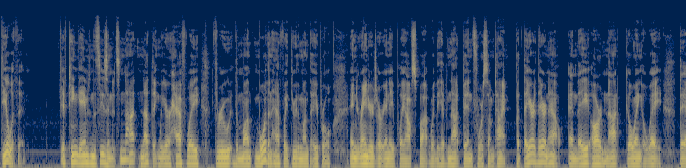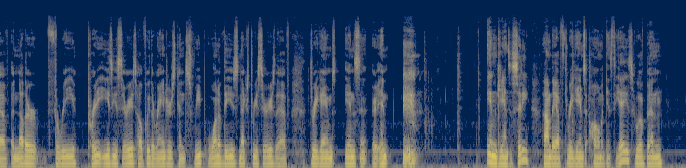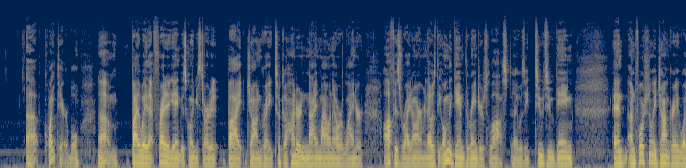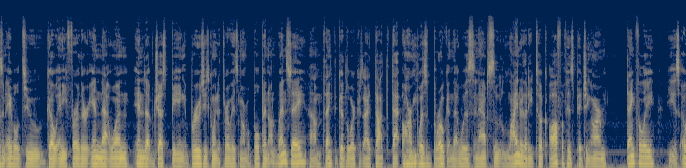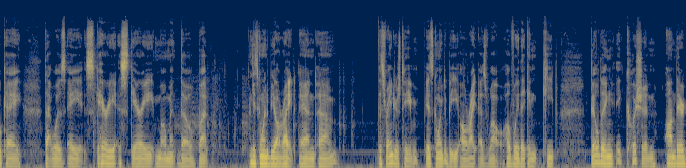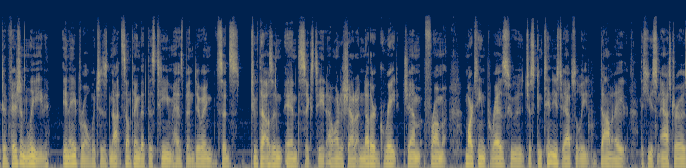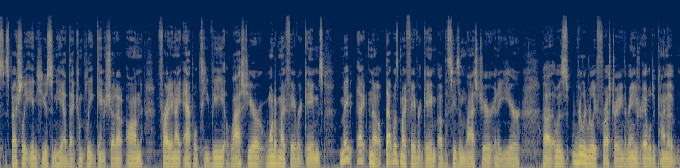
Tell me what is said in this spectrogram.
Deal with it. 15 games in the season. It's not nothing. We are halfway through the month, more than halfway through the month of April, and your Rangers are in a playoff spot where they have not been for some time. But they are there now, and they are not going away. They have another three pretty easy series. Hopefully, the Rangers can sweep one of these next three series. They have three games in in. in Kansas City, um, they have three games at home against the A's, who have been uh, quite terrible. Um, by the way, that Friday game is going to be started by Jon Gray. Took a 109 mile an hour liner off his right arm, and that was the only game the Rangers lost. It was a 2 2 game. And unfortunately, Jon Gray wasn't able to go any further in that one. Ended up just being a bruise. He's going to throw his normal bullpen on Wednesday. Um, thank the good Lord, because I thought that that arm was broken. That was an absolute liner that he took off of his pitching arm. Thankfully, he is okay. That was a scary, scary moment, though. But he's going to be all right. And um, this Rangers team is going to be all right as well. Hopefully, they can keep building a cushion on their division lead in April, which is not something that this team has been doing since 2016. I wanted to shout out another great gem from Martin Perez, who just continues to absolutely dominate the Houston Astros, especially in Houston. He had that complete game shutout on Friday night Apple TV last year. One of my favorite games. Maybe eh, no, that was my favorite game of the season last year in a year. Uh, that was really really frustrating. The Rangers were able to kind of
